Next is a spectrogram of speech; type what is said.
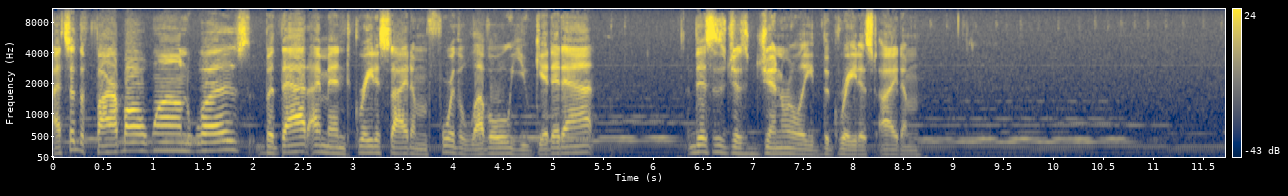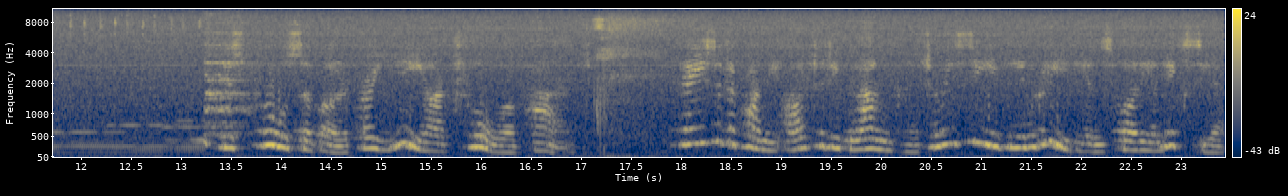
I said the Fireball Wand was, but that I meant greatest item for the level you get it at. This is just generally the greatest item. This crucible, for ye are true of heart. Place it upon the altar de Blanca to receive the ingredients for the elixir.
